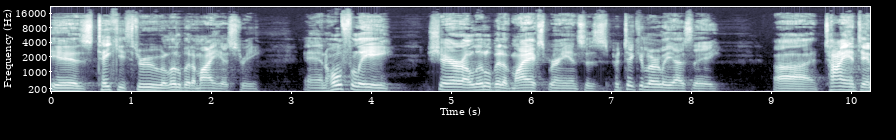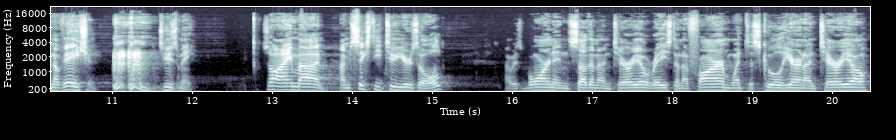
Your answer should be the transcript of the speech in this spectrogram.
is take you through a little bit of my history, and hopefully share a little bit of my experiences, particularly as they uh, tie into innovation. Excuse me. So I'm uh, I'm 62 years old. I was born in southern Ontario, raised on a farm, went to school here in Ontario.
